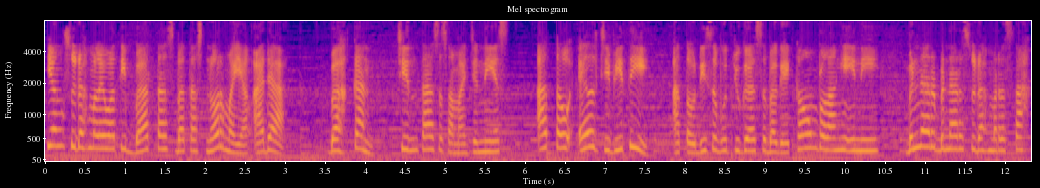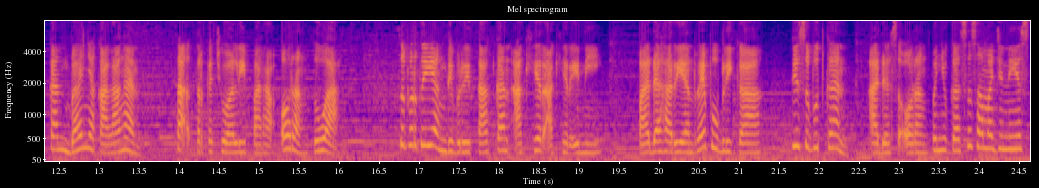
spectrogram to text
yang sudah melewati batas-batas norma yang ada. Bahkan cinta sesama jenis atau LGBT atau disebut juga sebagai kaum pelangi ini benar-benar sudah meresahkan banyak kalangan, tak terkecuali para orang tua. Seperti yang diberitakan akhir-akhir ini, pada harian Republika, disebutkan ada seorang penyuka sesama jenis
